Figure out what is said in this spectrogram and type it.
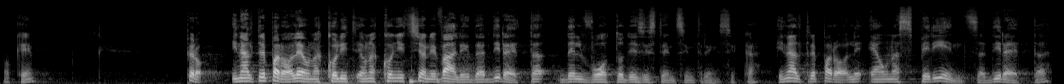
Ok? Però, in altre parole, è una, è una cognizione valida diretta del vuoto di esistenza intrinseca. In altre parole, è un'esperienza diretta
